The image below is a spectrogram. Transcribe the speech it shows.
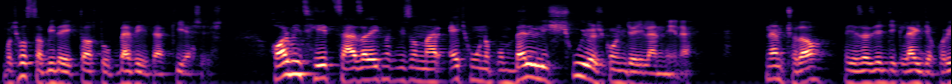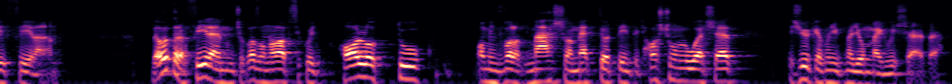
vagy hosszabb ideig tartó bevétel kiesést. 37%-nak viszont már egy hónapon belül is súlyos gondjai lennének. Nem csoda, hogy ez az egyik leggyakoribb félelem. De olykor a félelmünk csak azon alapszik, hogy hallottuk, amint valaki mással megtörtént egy hasonló eset, és őket mondjuk nagyon megviselte.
